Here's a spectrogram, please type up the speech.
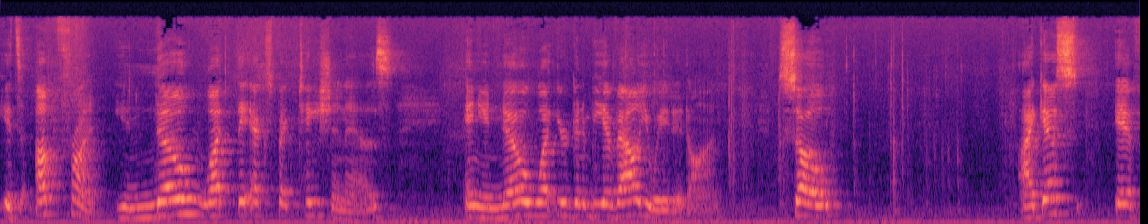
it's upfront. You know what the expectation is and you know what you're gonna be evaluated on. So I guess if,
